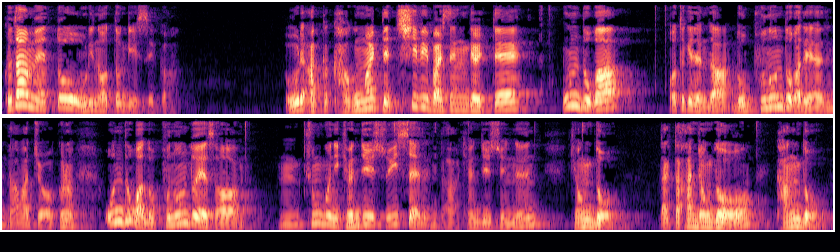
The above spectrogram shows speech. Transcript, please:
그 다음에 또 우리는 어떤 게 있을까? 우리 아까 가공할 때 칩이 발생될 때 온도가 어떻게 된다? 높은 온도가 돼야 된다. 맞죠? 그럼 온도가 높은 온도에서 음, 충분히 견딜 수 있어야 된다. 견딜 수 있는 경도, 딱딱한 정도, 강도,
